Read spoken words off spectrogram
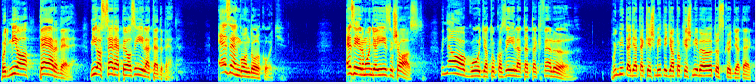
Hogy mi a terve, mi a szerepe az életedben. Ezen gondolkodj. Ezért mondja Jézus azt, hogy ne aggódjatok az életetek felől, hogy mit tegyetek, és mit igyatok, és mivel öltözködjetek.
